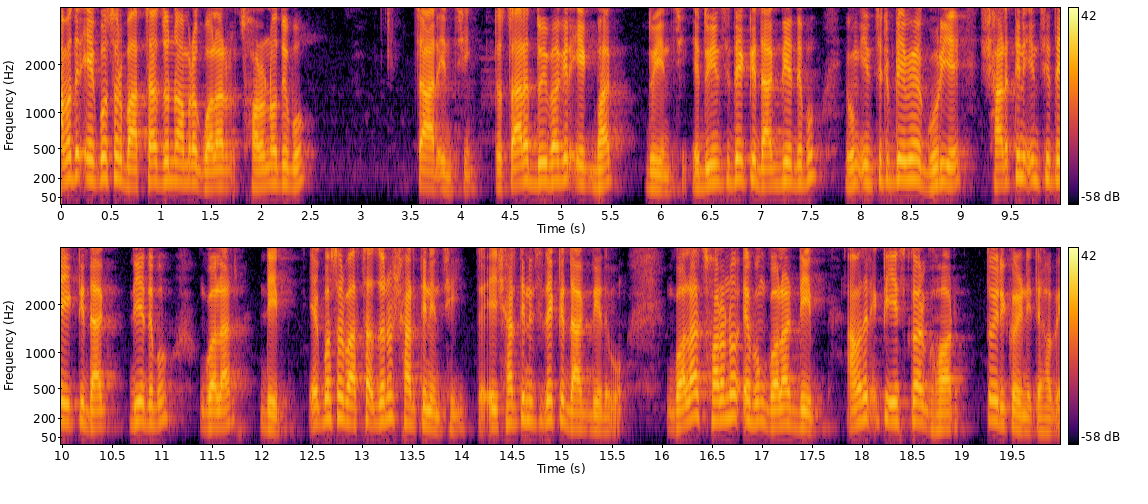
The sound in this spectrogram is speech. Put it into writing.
আমাদের এক বছর বাচ্চার জন্য আমরা গলার ছড়ানো দেব চার ইঞ্চি। তো চারের দুই ভাগের এক ভাগ দুই ইঞ্চি। এই দুই ইঞ্চিতে একটি দাগ দিয়ে দেবো এবং ইঞ্চিটিপটি এভাবে ঘুরিয়ে সাড়ে তিন ইঞ্চিতে একটি দাগ দিয়ে দেবো গলার ডিপ। এক বছর বাচ্চার জন্য সাড়ে তিন ইঞ্চি। তো এই সাড়ে তিন ইঞ্চিতে একটি দাগ দিয়ে দেবো। গলার ছড়ানো এবং গলার ডিপ আমাদের একটি স্কোয়ার ঘর তৈরি করে নিতে হবে।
